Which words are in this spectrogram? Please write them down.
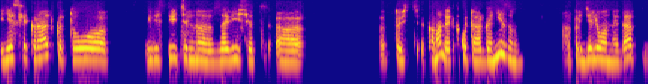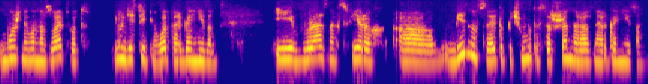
Если кратко, то действительно зависит, а, то есть команда это какой-то организм определенный, да, можно его назвать вот, ну действительно, вот организм. И в разных сферах а, бизнеса это почему-то совершенно разный организм.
